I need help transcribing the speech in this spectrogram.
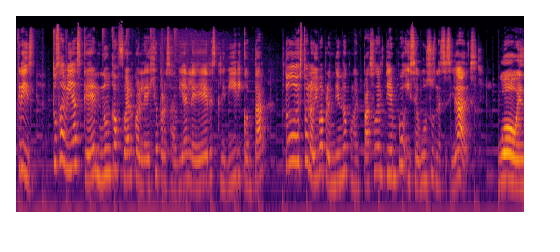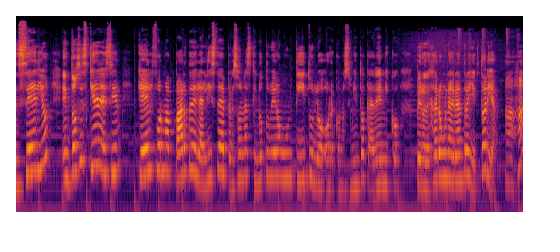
Chris, ¿tú sabías que él nunca fue al colegio pero sabía leer, escribir y contar? Todo esto lo iba aprendiendo con el paso del tiempo y según sus necesidades. Wow, ¿en serio? Entonces quiere decir que él forma parte de la lista de personas que no tuvieron un título o reconocimiento académico, pero dejaron una gran trayectoria. Ajá,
